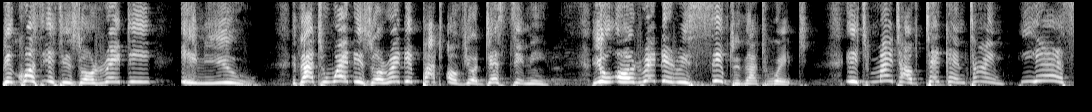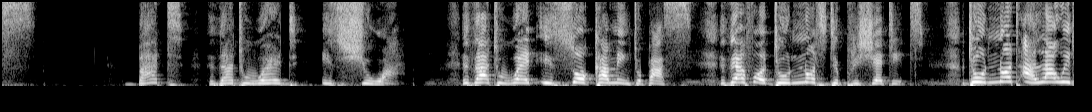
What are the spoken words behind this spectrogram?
because it is already in you. That word is already part of your destiny. You already received that word. It might have taken time, yes, but that word is sure. That word is so coming to pass. Therefore, do not depreciate it. Do not allow it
